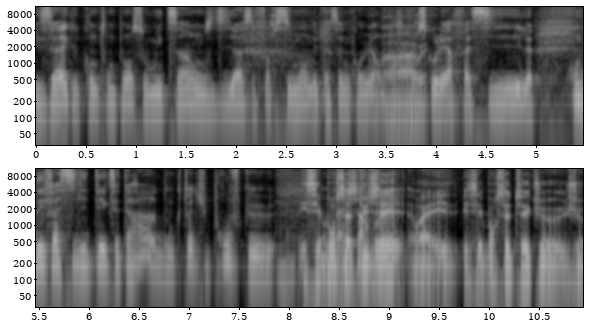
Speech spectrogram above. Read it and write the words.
Et c'est vrai que quand on pense aux médecins, on se dit, ah, c'est forcément des personnes qui ont eu un Ah, parcours ouais. scolaire facile, qui ont des facilités, etc. Donc toi, tu prouves que. Et c'est pour ça, tu sais, ouais, et, et c'est pour ça, tu sais, que je, je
